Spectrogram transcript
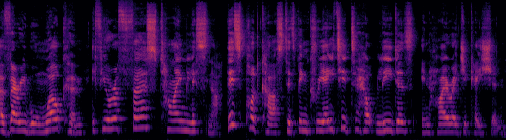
A very warm welcome if you're a first time listener. This podcast has been created to help leaders in higher education.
